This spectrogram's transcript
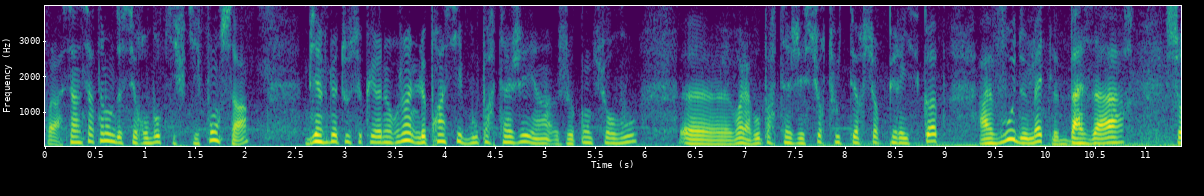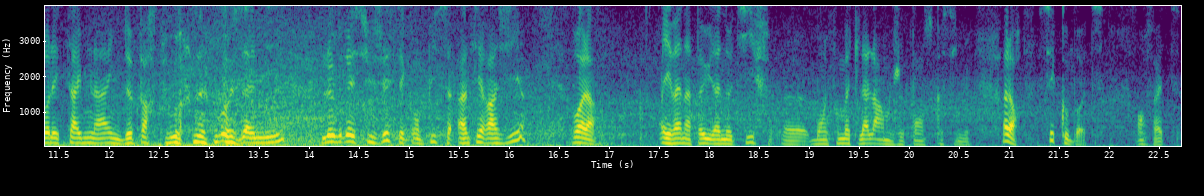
Voilà, c'est un certain nombre de ces robots qui, qui font ça. Bienvenue à tous ceux qui nous rejoindre. Le principe, vous partagez, hein, je compte sur vous. Euh, voilà, vous partagez sur Twitter, sur Periscope. À vous de mettre le bazar sur les timelines de partout de vos amis. Le vrai sujet, c'est qu'on puisse interagir. Voilà. Evan n'a pas eu la notif. Euh, bon, il faut mettre l'alarme, je pense que c'est mieux. Alors, c'est Cobot en fait.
